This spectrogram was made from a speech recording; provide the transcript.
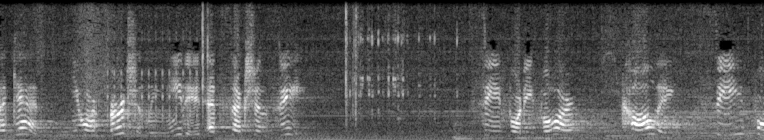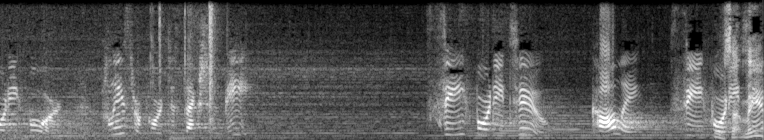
Again, you are urgently needed at Section C. C44. Calling C44. Please report to Section B. C42. Calling C42. Was that me?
